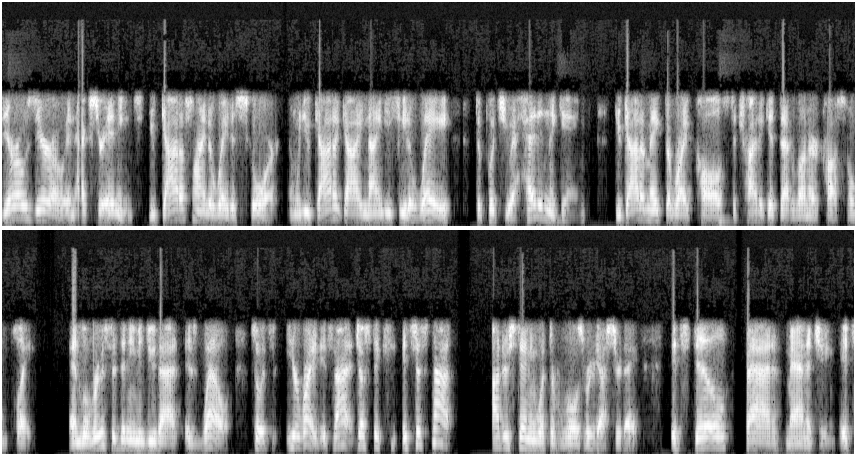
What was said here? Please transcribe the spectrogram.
0 0 in extra innings, you got to find a way to score. And when you got a guy 90 feet away to put you ahead in the game, you got to make the right calls to try to get that runner across home plate. And La Russa didn't even do that as well. So it's you're right. It's not just a, it's just not understanding what the rules were yesterday it's still bad managing. It's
